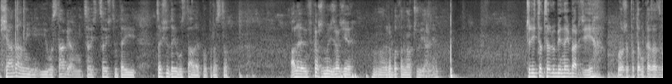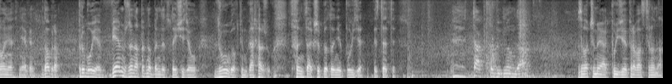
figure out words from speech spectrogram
siadam i, i ustawiam i coś, coś tutaj, coś tutaj ustalę po prostu. Ale w każdym razie mm, robota na czuja, nie? Czyli to, co lubię najbardziej. Może potomka zadzwonię, nie wiem. Dobra, próbuję. Wiem, że na pewno będę tutaj siedział długo w tym garażu. To tak szybko to nie pójdzie, niestety. Tak to wygląda. Zobaczymy, jak pójdzie prawa strona.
